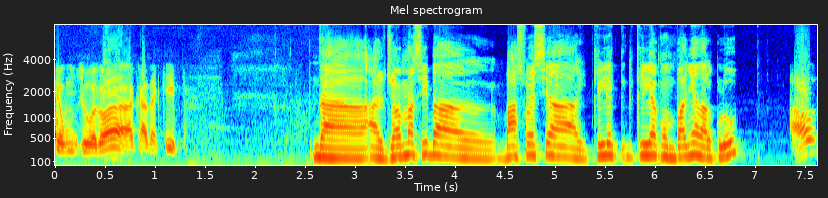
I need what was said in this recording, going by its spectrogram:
té un jugador a, a cada equip. de, el Joan Massip el, va a Suècia, qui li, qui li acompanya del club? El?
